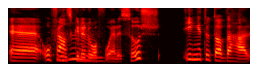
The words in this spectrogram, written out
Eh, och Frans skulle då få en resurs. Inget utav det här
